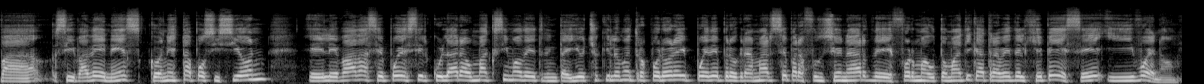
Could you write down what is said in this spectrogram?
badenes. Con esta posición elevada se puede circular a un máximo de 38 km por hora y puede programarse para funcionar de forma automática a través del GPS. Y bueno,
